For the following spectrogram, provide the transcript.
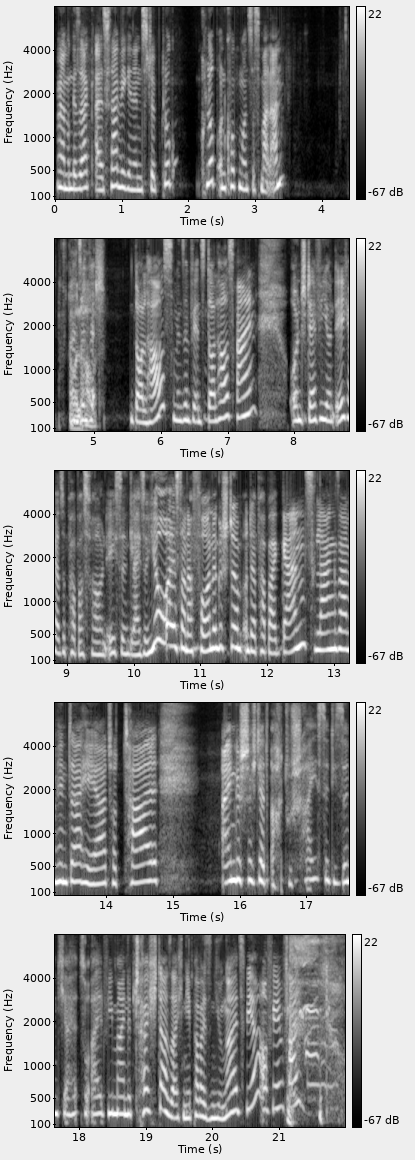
dann haben wir gesagt, alles klar, wir gehen in den Stripclub Club und gucken uns das mal an. Dollhaus. Dollhaus. Und dann sind wir ins Dollhaus rein. Und Steffi und ich, also Papas Frau und ich, sind gleich so, jo, alles da nach vorne gestürmt. Und der Papa ganz langsam hinterher, total eingeschüchtert, ach du Scheiße, die sind ja so alt wie meine Töchter. Sag ich, nee, Papa, die sind jünger als wir, auf jeden Fall.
